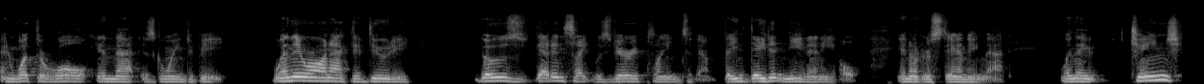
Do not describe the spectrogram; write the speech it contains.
and what their role in that is going to be. When they were on active duty, those that insight was very plain to them. They they didn't need any help in understanding that. When they change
